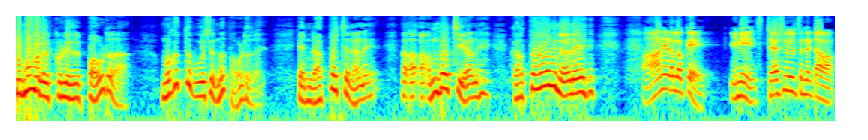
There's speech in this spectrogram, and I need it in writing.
ടിന്നുകൾക്കുള്ളിൽ പൗഡറാ. മുഖത്ത് പൂശുന്ന പൗഡർ എന്റെ അപ്പച്ചനാണ് അമ്മച്ചിയാണേ കർത്താവിനാണ്. ആണയിടലൊക്കെ ഇനി സ്റ്റേഷനിൽ ചെന്നിട്ടാവാം.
